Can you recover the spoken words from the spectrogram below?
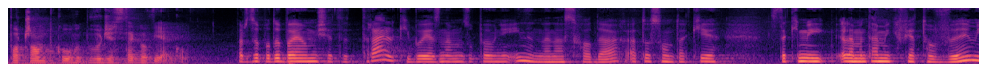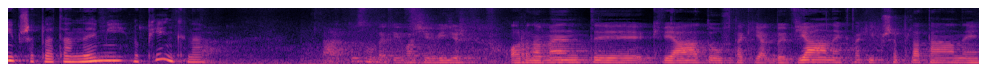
początku XX wieku. Bardzo podobają mi się te tralki, bo ja znam zupełnie inne na schodach, a to są takie z takimi elementami kwiatowymi, przeplatanymi. No piękne. Tak, tak tu są takie właśnie, widzisz, ornamenty kwiatów, taki jakby wianek taki przeplatany.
